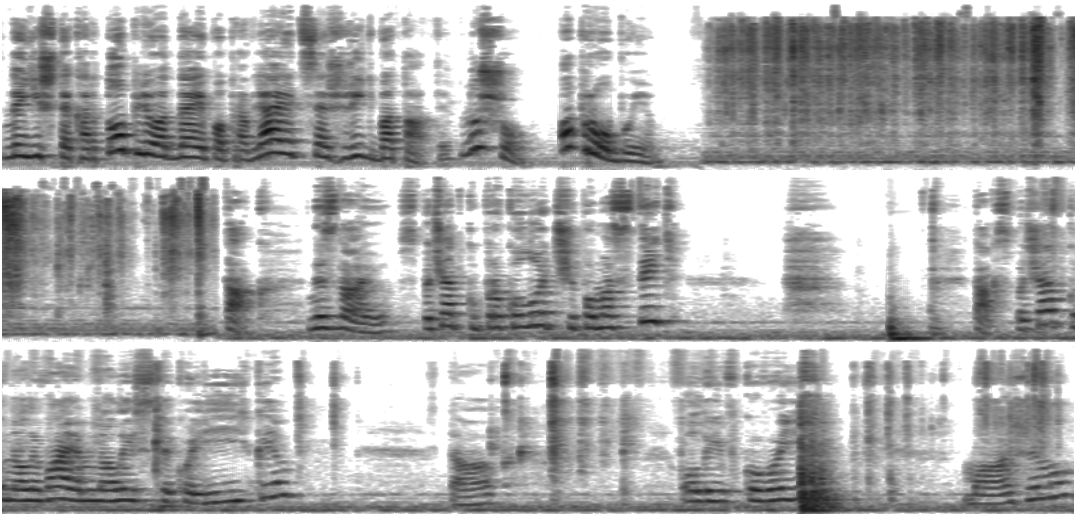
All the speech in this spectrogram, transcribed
не їжте картоплю, одне і поправляється, жріть батати. Ну що, попробуємо. Так, не знаю. Спочатку проколоть чи помастить. Так, спочатку наливаємо на листик олійки. Так, оливкової. Мажемо.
